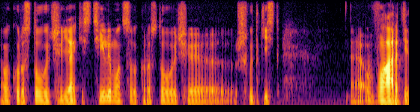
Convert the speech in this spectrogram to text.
використовуючи якість Тілімонса, використовуючи е, швидкість е, Варді.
